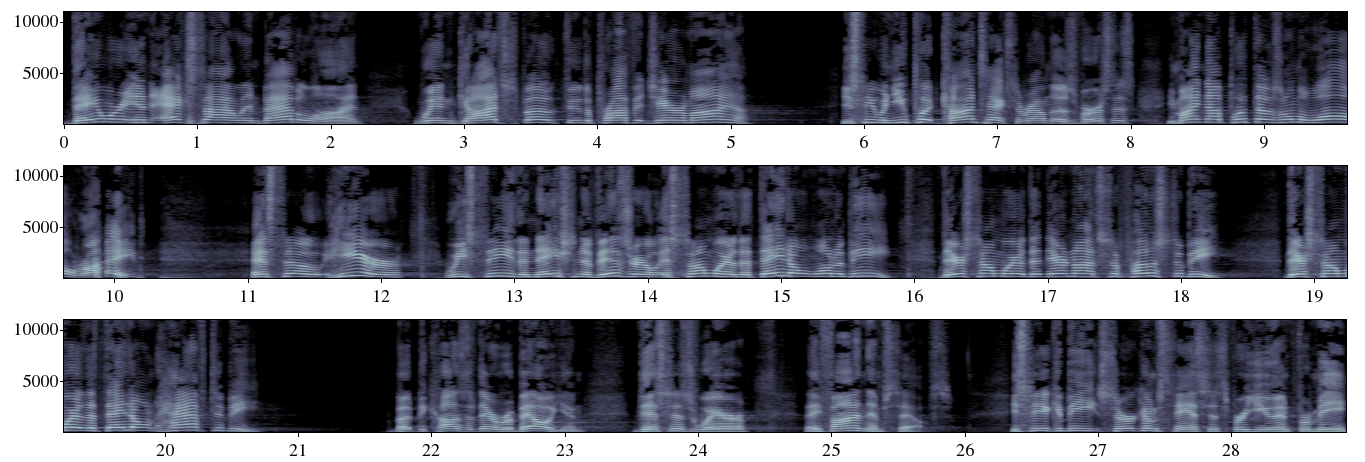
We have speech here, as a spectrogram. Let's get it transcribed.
They were in exile in Babylon when God spoke through the prophet Jeremiah. You see, when you put context around those verses, you might not put those on the wall, right? And so here we see the nation of Israel is somewhere that they don't want to be. They're somewhere that they're not supposed to be. They're somewhere that they don't have to be. But because of their rebellion, this is where they find themselves. You see, it could be circumstances for you and for me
